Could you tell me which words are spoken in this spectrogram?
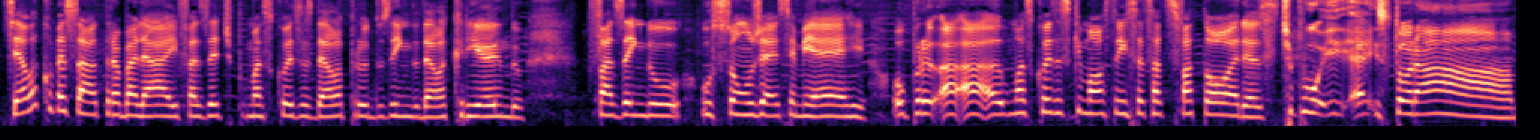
Se ela começar a trabalhar e fazer, tipo, umas coisas dela produzindo, dela criando fazendo o som de ASMR ou pro- a- a- umas coisas que mostrem ser satisfatórias. Tipo, é, estourar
